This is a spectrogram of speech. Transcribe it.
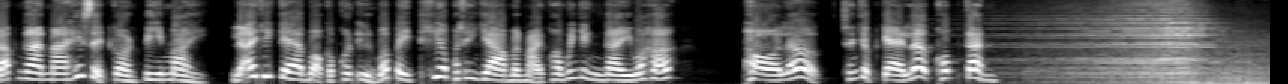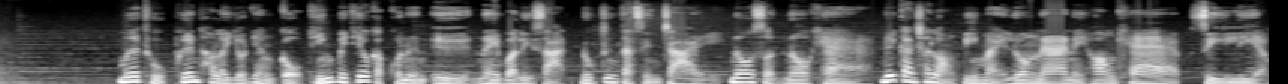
รับงานมาให้เสร็จก่อนปีใหม่ และไอ้ที่แกบอกกับคนอื่นว่าไปเที่ยวพัทยามันหมายความว่ายังไงวะฮะ พอเลิก ฉันกับแกเลิกคบกัน เมื่อถูกเพื่อนทรยศอย่างกบทิ้งไปเที่ยวกับคนอื่นๆ ในบริษัทนุกจึงตัดสินใจ โนสนโนแคร์ด้วยการฉลองปีใหม่ล่วงหน้าในห้องแคบ สี่เหลี่ยม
